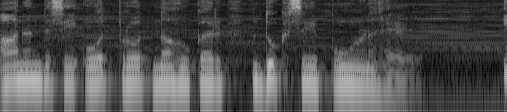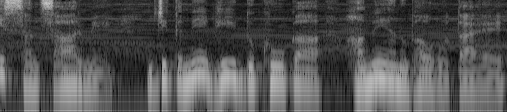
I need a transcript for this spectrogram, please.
आनंद से ओतप्रोत न होकर दुख से पूर्ण है। इस संसार में जितने भी दुखों का हमें अनुभव होता है,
